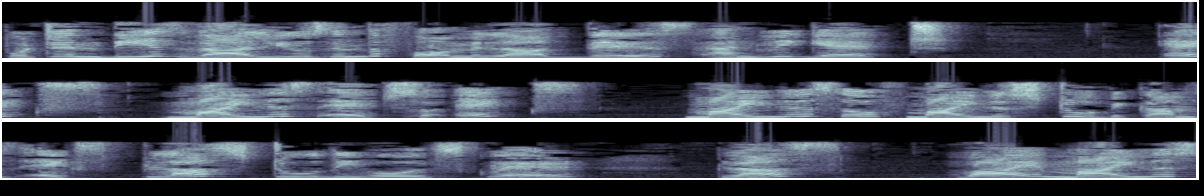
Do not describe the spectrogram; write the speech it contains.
put in these values in the formula this and we get x minus h. So x minus of minus 2 becomes x plus 2 the whole square plus y minus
